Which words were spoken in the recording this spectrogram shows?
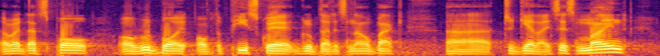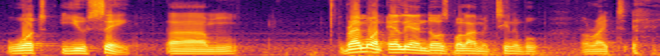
All right, that's Paul or Rude Boy of the P Square group that is now back uh, together. It says, mind what you say. Um, Brymo had earlier endorsed Bola Ahmed all right,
